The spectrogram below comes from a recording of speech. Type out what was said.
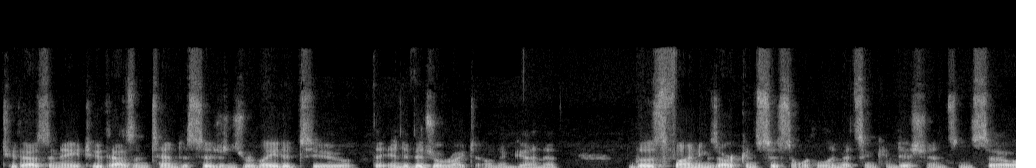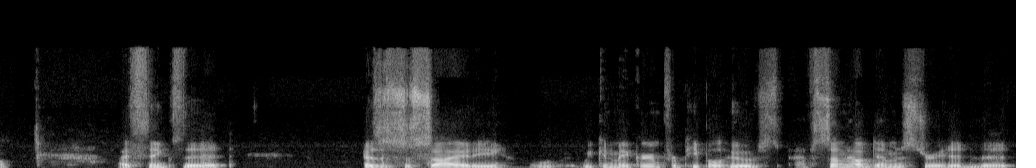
2008 2010 decisions related to the individual right to own a gun that those findings are consistent with limits and conditions. And so, I think that as a society, we can make room for people who have, have somehow demonstrated that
